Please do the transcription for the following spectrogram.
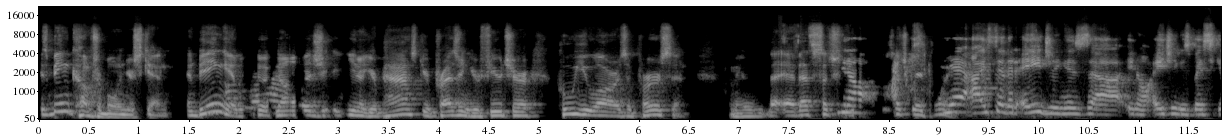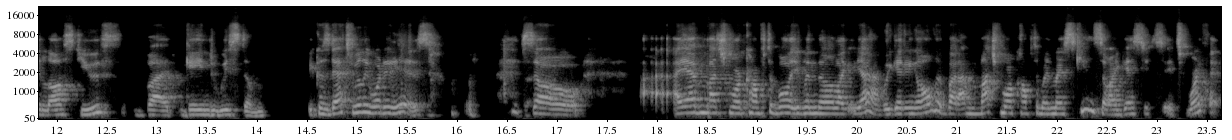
is being comfortable in your skin and being able to acknowledge, you know, your past, your present, your future, who you are as a person. I mean, that, that's such, you know, such a great point. Yeah, I say that aging is, uh, you know, aging is basically lost youth, but gained wisdom because that's really what it is. so I am much more comfortable, even though, like, yeah, we're getting older, but I'm much more comfortable in my skin. So I guess it's it's worth it.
